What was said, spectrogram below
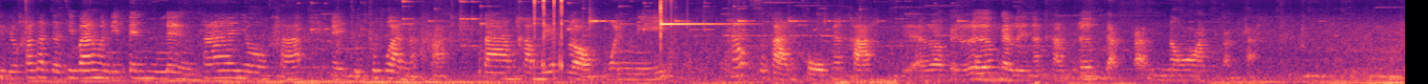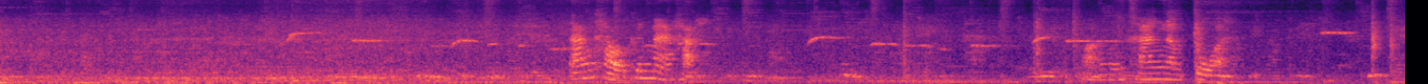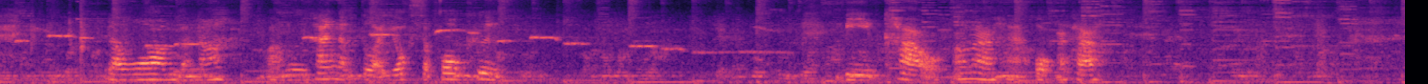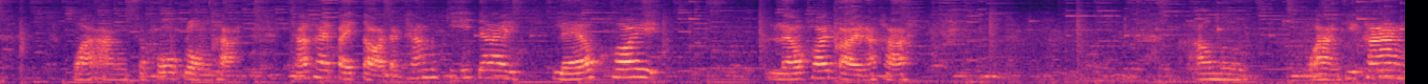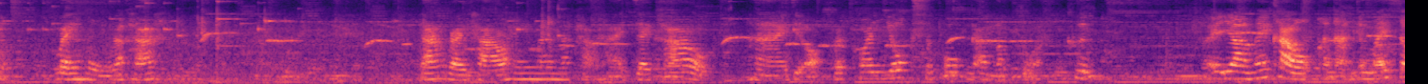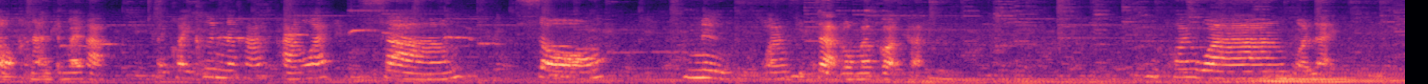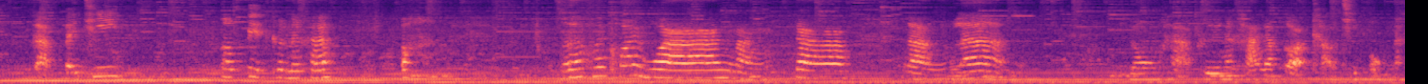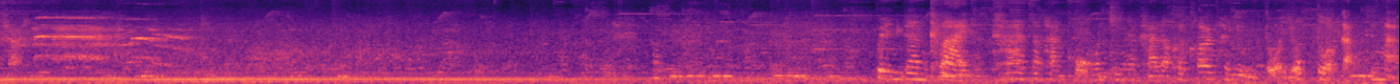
ึกโยคะกับจัที่บ้านวันนี้เป็นหนึ่งท่าโยคะในทุกๆวันนะคะ ตามคำเรียกร้องวันนี้ท่าสะพานโค้งนะคะ เดี๋ยวเราไปเริ่มกันเลยนะคะ เริ่มจากการนอนก่อนค่ะตั้งเข่าขึ้นมาค่ะวางมือข้างลำตัว เราวอร์มก่อนเนาะวางมือข้างลำตัวยกสะโพกขึ้น บีบเข่าเข้ามาหาอกนะคะ วางสะโพกลงค่ะ ถ้าใครไปต่อจากท่าเมื่อกี้ได้แล้วค่อยแล้วค่อยไปนะคะ เอามือวางที่ข้างใบหูนะคะ ตั้งใบเท้าให้มั่นนะคะ หายใจเข้า หายใจออกค่อยๆ ยกสะโพกด้านลำตัวขึ้น พยายามให้เข่าขนานกันไว้ศอกขนานกันไว้ค่ะ ค่อยๆขึ้นนะคะค้างไว้สามสองหนึ่งวางศีรษะลงมาก่อนค่ะ ค่อยวางหัวไหล่กลับไปที่เอาปิดคนนะคะ ค่อยๆวางหลังกลางหลังล่างลงหาพื้นนะคะ แล้วกอดเข่าที่อกนะคะเป็นการคลายท่าสะพานโค้งเมื่อกี้นะคะ แล้วค่อยๆพยุงตัวยกตัวกลับขึ้นมา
